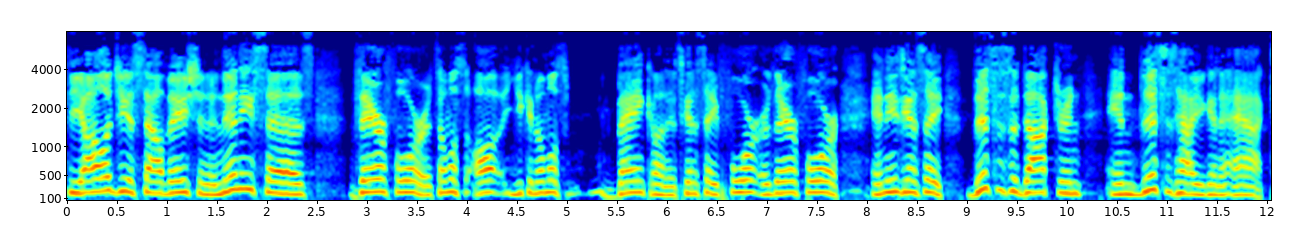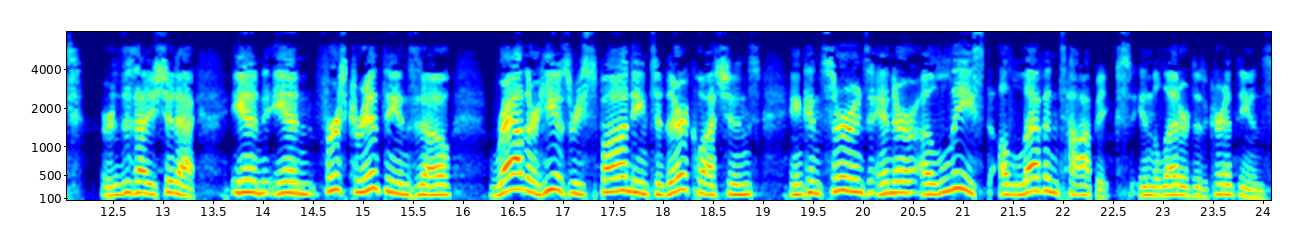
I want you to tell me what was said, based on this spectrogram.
theology of salvation. And then he says, therefore. It's almost all, you can almost bank on it. It's going to say for or therefore. And he's going to say, this is a doctrine and this is how you're going to act, or this is how you should act. In, in 1 Corinthians though, rather he is responding to their questions and concerns and there are at least 11 topics in the letter to the Corinthians.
